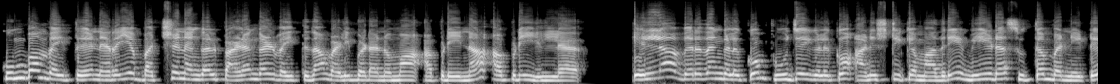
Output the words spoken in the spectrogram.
கும்பம் வைத்து நிறைய பட்சணங்கள் பழங்கள் வைத்து தான் வழிபடணுமா? அப்படின்னா அப்படி இல்ல. எல்லா விரதங்களுக்கும் பூஜைகளுக்கும் அனுஷ்டிக்க மாதிரி வீட சுத்தம் பண்ணிட்டு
